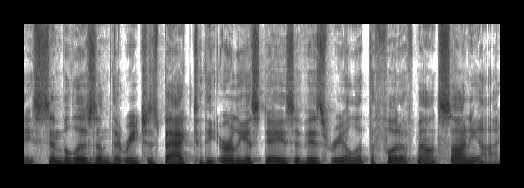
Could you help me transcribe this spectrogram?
a symbolism that reaches back to the earliest days of Israel at the foot of Mount Sinai.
